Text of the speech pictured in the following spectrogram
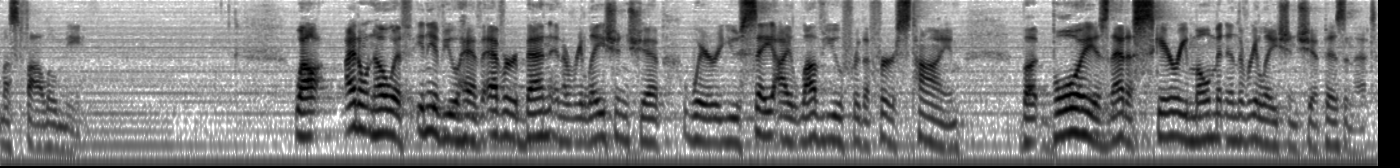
must follow me. Well, I don't know if any of you have ever been in a relationship where you say, I love you for the first time, but boy, is that a scary moment in the relationship, isn't it?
